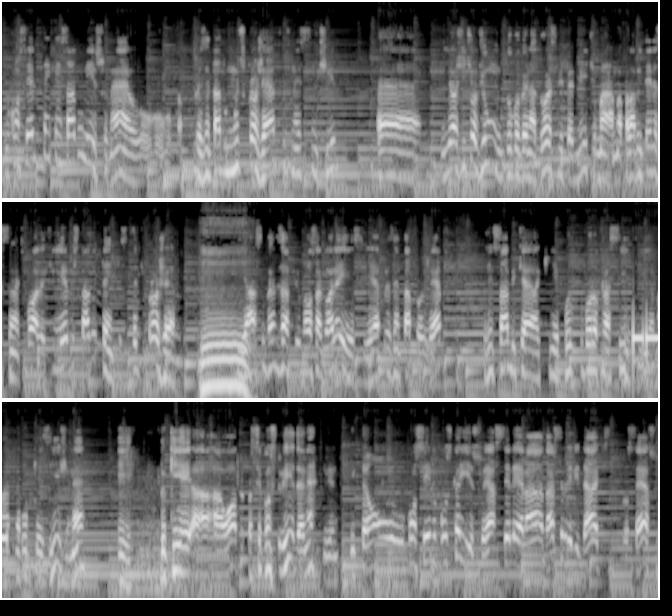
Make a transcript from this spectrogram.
E o Conselho tem pensado nisso, né? O, o, apresentado muitos projetos nesse sentido. É, e a gente ouviu um, do governador, se me permite, uma, uma palavra interessante. Olha, dinheiro o Estado tem, precisa de projeto. Hum. E acho que o grande desafio nosso agora é esse, é apresentar projetos a gente sabe que a, que a burocracia que a máquina pública exige, né? E do que a, a obra para ser construída, né? Então, o Conselho busca isso, é acelerar, dar celeridade a processos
